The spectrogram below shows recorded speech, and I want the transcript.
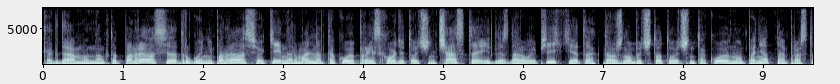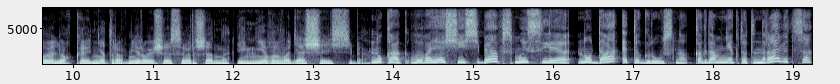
Когда мы, нам кто-то понравился, другой не понравился, окей, нормально, такое происходит очень часто, и для здоровой психики это должно быть что-то очень такое, ну, понятное, простое, легкое, не травмирующее совершенно и не выводящее из себя. Ну как, выводящие из себя в смысле, ну да, это грустно, когда мне кто-то нравится,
